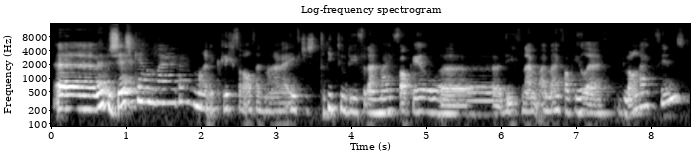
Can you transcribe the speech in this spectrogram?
Eh, we hebben zes kernwaarden, maar ik licht er altijd maar eventjes drie toe die vanuit mijn vak heel, eh, die ik vanuit uit mijn vak heel erg belangrijk vind.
